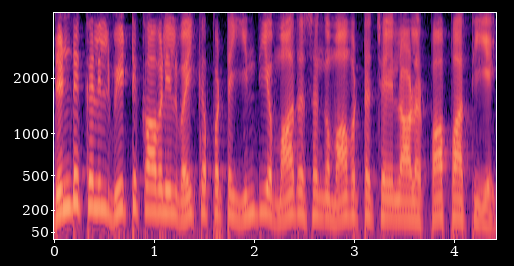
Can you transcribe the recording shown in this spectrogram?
திண்டுக்கல்லில் வீட்டுக்காவலில் வைக்கப்பட்ட இந்திய மாதர் சங்க மாவட்ட செயலாளர் பாப்பாத்தியை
